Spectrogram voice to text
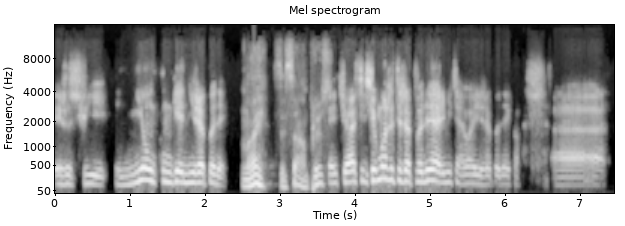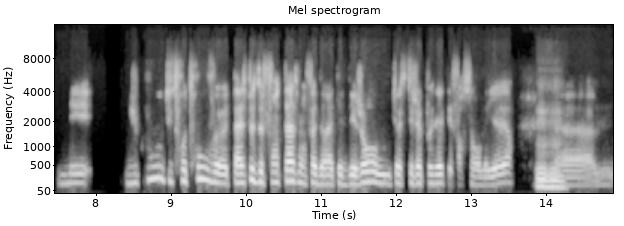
et je suis ni hongkongais ni japonais. Oui, c'est ça en plus. Et tu vois, si, si moi j'étais japonais, à la limite, ah ouais, il est japonais, quoi. Euh, mais du coup, tu te retrouves, tu as une espèce de fantasme en fait dans la tête des gens où tu vois, si t'es japonais, t'es forcément meilleur. Mhm. Euh,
